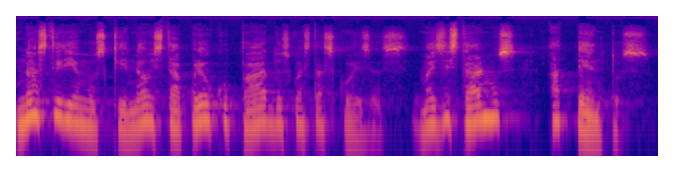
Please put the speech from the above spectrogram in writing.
Nós teríamos que não estar preocupados com estas coisas, mas estarmos atentos.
